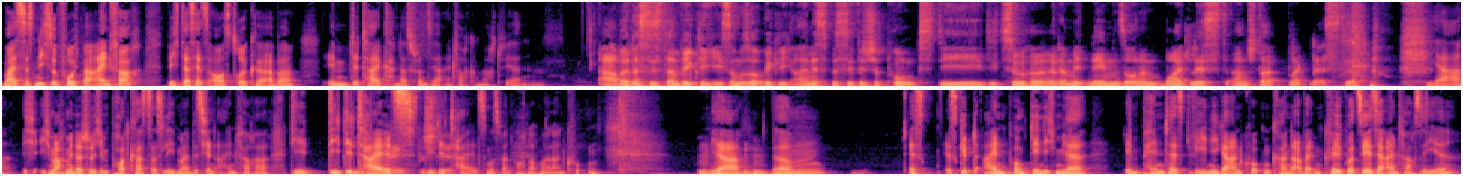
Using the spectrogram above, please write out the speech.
meistens nicht so furchtbar einfach, wie ich das jetzt ausdrücke, aber im Detail kann das schon sehr einfach gemacht werden. Aber das ist dann wirklich, ich sag mal so, wirklich eine spezifische Punkt, die die Zuhörer da mitnehmen sollen, Whitelist anstatt Blacklist, ja? Ja, ich, ich mache mir natürlich im Podcast das Leben ein bisschen einfacher. Die, die Details, ja, die Details muss man auch nochmal angucken. Mhm. Ja, mhm. Ähm, es, es gibt einen Punkt, den ich mir im Pentest weniger angucken kann, aber im Quellcode sehr, sehr einfach sehe.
